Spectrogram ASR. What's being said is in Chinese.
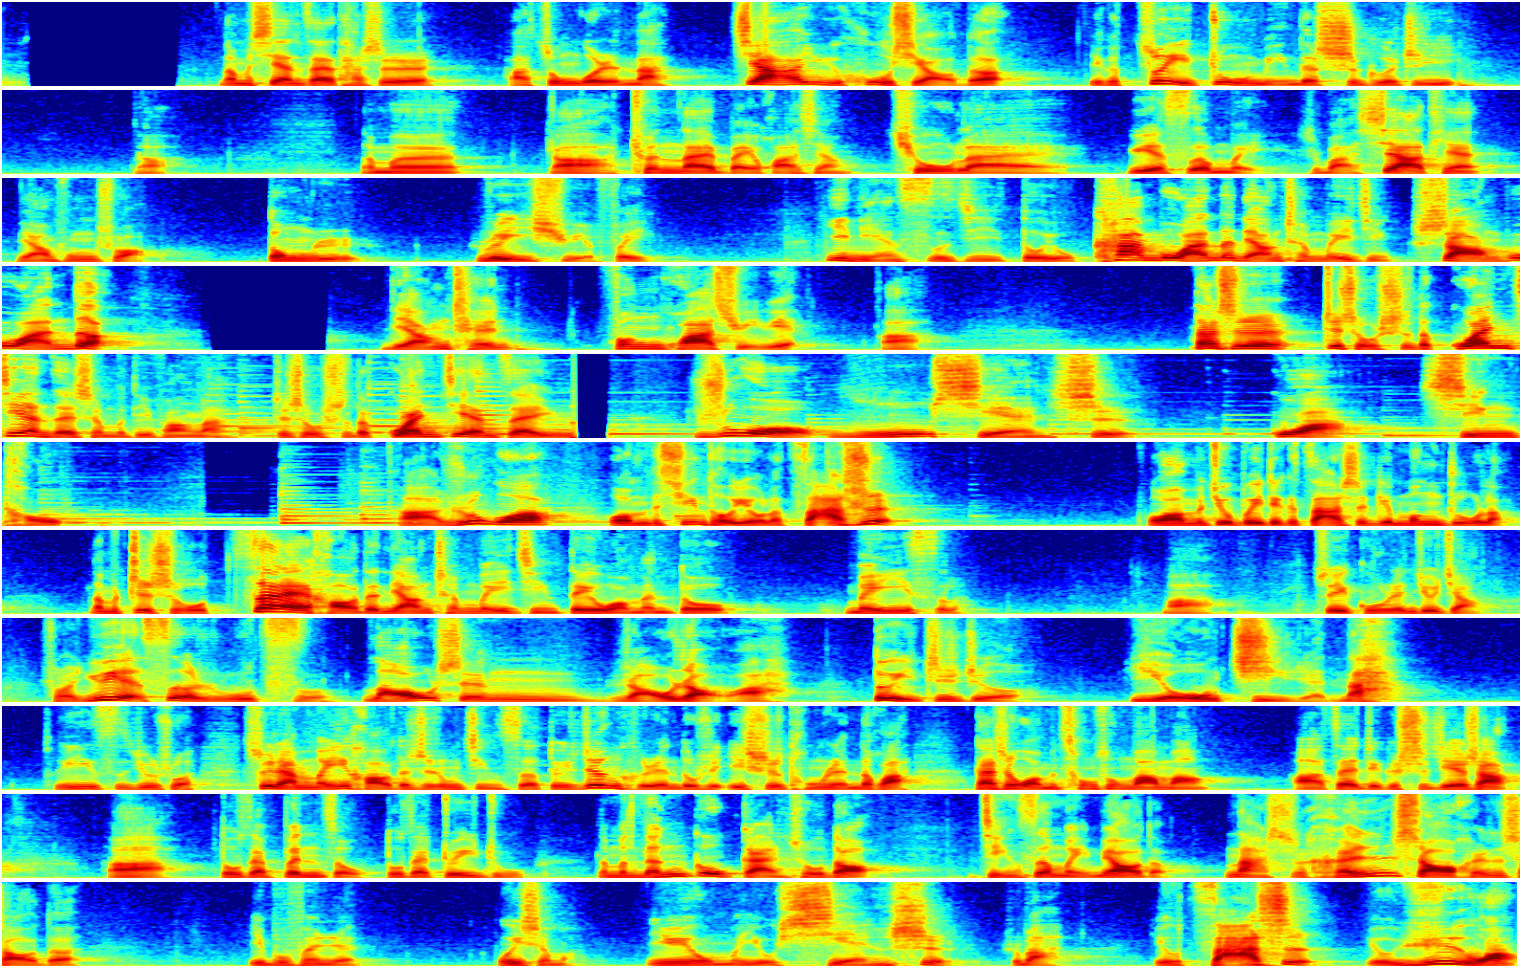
那么现在他是啊中国人呢家喻户晓的一个最著名的诗歌之一啊。那么啊，春来百花香，秋来月色美，是吧？夏天凉风爽，冬日瑞雪飞，一年四季都有看不完的良辰美景，赏不完的良辰风花雪月啊。但是这首诗的关键在什么地方呢？这首诗的关键在于“若无闲事挂心头”。啊，如果我们的心头有了杂事，我们就被这个杂事给蒙住了。那么这时候，再好的良辰美景对我们都没意思了。啊，所以古人就讲说：“月色如此，劳生扰扰啊，对峙者。”有几人呐？这个意思就是说，虽然美好的这种景色对任何人都是一视同仁的话，但是我们匆匆忙忙啊，在这个世界上啊，都在奔走，都在追逐。那么能够感受到景色美妙的，那是很少很少的一部分人。为什么？因为我们有闲事，是吧？有杂事，有欲望，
